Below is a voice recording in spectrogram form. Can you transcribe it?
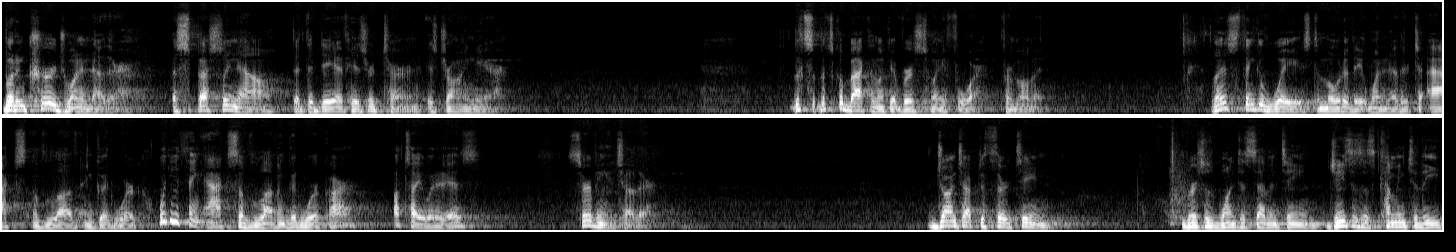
But encourage one another, especially now that the day of his return is drawing near. Let's, let's go back and look at verse 24 for a moment. Let us think of ways to motivate one another to acts of love and good work. What do you think acts of love and good work are? I'll tell you what it is serving each other. John chapter 13, verses 1 to 17. Jesus is coming to the,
